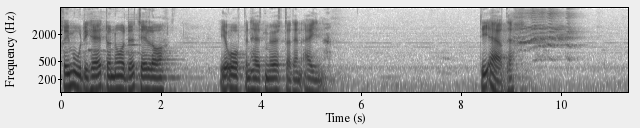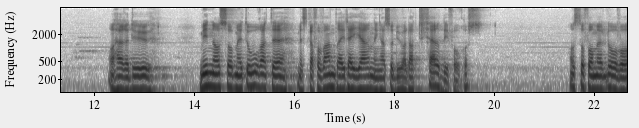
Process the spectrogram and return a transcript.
frimodighet og nåde til å i åpenhet møte den ene de er der. Og Herre, du minner oss om et ord at eh, vi skal forvandre i de gjerninger som du har lagt ferdig for oss. Og så får vi lov å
